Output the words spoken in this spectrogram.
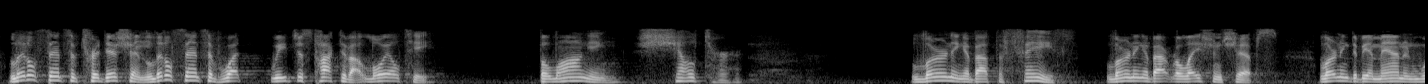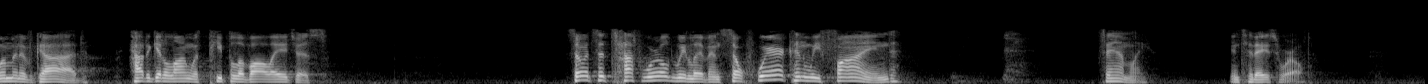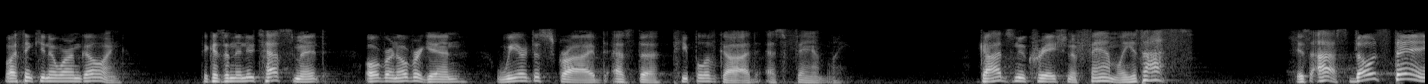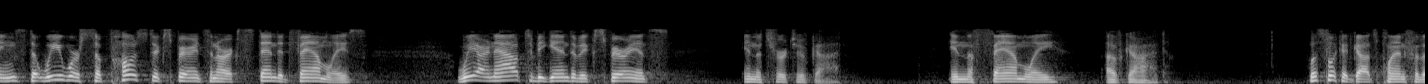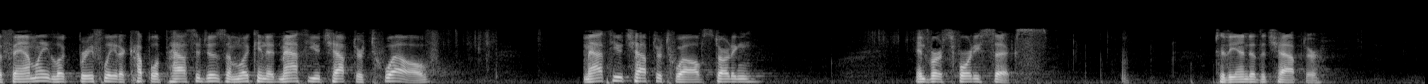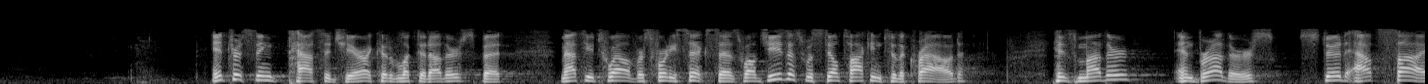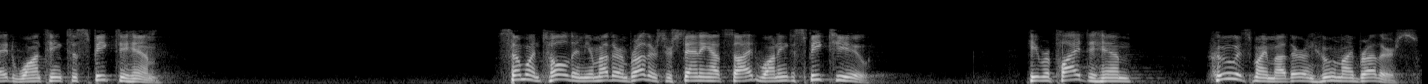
little sense of tradition, little sense of what we just talked about loyalty, belonging, shelter, learning about the faith, learning about relationships, learning to be a man and woman of God, how to get along with people of all ages. So it's a tough world we live in. So, where can we find family in today's world? Well, I think you know where I'm going. Because in the New Testament, over and over again, we are described as the people of God as family. God's new creation of family is us. Is us. Those things that we were supposed to experience in our extended families, we are now to begin to experience in the church of God, in the family of God. Let's look at God's plan for the family. Look briefly at a couple of passages. I'm looking at Matthew chapter 12. Matthew chapter 12, starting in verse 46 to the end of the chapter. Interesting passage here. I could have looked at others, but Matthew 12, verse 46 says, While Jesus was still talking to the crowd, his mother and brothers stood outside wanting to speak to him. Someone told him, Your mother and brothers are standing outside wanting to speak to you. He replied to him, Who is my mother and who are my brothers?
